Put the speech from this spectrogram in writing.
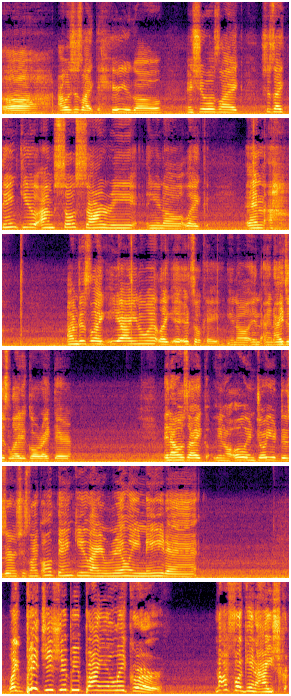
uh I was just like, here you go. And she was like, she's like, thank you. I'm so sorry. You know, like, and I'm just like, yeah, you know what? Like, it, it's okay. You know, and, and I just let it go right there. And I was like, you know, oh, enjoy your dessert. And she's like, oh, thank you. I really need it. Like, bitch, you should be buying liquor. Not fucking ice cream.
